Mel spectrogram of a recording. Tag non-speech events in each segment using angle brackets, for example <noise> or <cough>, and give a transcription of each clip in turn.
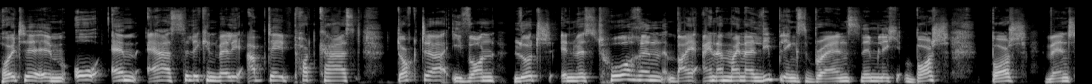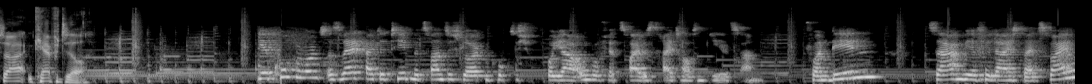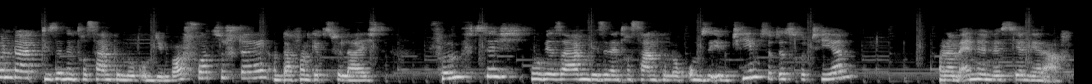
Heute im OMR Silicon Valley Update Podcast Dr. Yvonne Lutsch, Investorin bei einer meiner Lieblingsbrands, nämlich Bosch, Bosch Venture Capital. Wir gucken uns, das weltweite Team mit 20 Leuten guckt sich pro Jahr ungefähr 2.000 bis 3.000 Deals an. Von denen sagen wir vielleicht bei 200, die sind interessant genug, um den Bosch vorzustellen. Und davon gibt es vielleicht 50, wo wir sagen, die sind interessant genug, um sie im Team zu diskutieren. Und am Ende investieren wir in acht.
